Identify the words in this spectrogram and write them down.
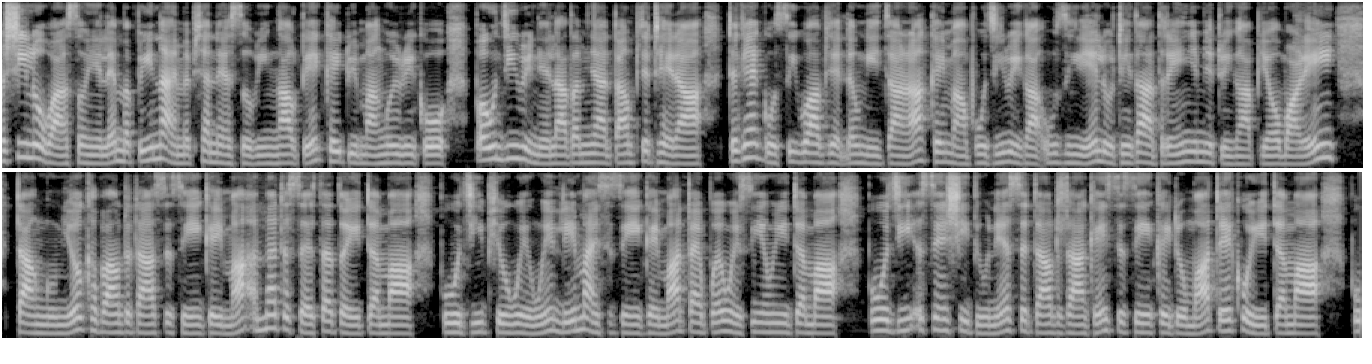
မရှိလို့ပါဆိုရင်လည်းမပေးနိုင်မဖြတ်နဲ့ဆိုပြီးငေါက်တဲ့ဂိတ်တွေမှာငွေတွေကိုပုံကြီးတွေနဲ့လာသမျှတောင်းပစ်ထဲတာတကက်ကိုစီးပွားပြက်လုပ်နေကြတာဂိတ်မှာဘူကြီးတွေကဦးစီးတယ်လို့ဒေတာသတင်းရင်းမြစ်တွေကပြောပါတယ်။တောင်ငူမျိုးခပောင်းတတာစစ်စင်ဂိတ်မှာအမှတ်30ဆက်သွယ်တက်မှာဘူကြီးဖြိုးဝင်ဝင်၄မိုင်စစ်စင်ဂိတ်မှာတိုက်ပွဲဝင်စီယုံရေးတက်မှာဘူကြီးအဆင့်ရှိသူနဲ့စစ်တောင်းတတာဂိတ်စစ်စင်ဂိတ်တို့မှာတဲခိုရီတက်မှာဘူ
